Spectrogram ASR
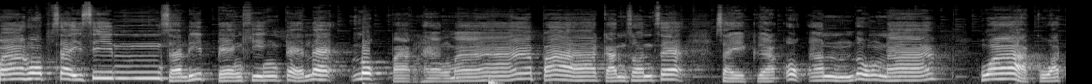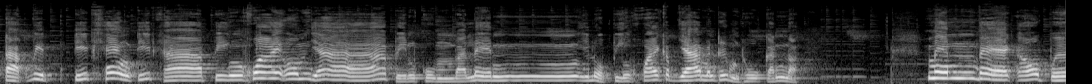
มาหบใส่สิ้น สลิดแปลงคิงแต่และนกปากห่างมาป้ากันซอนแซะ ใส่เกือกอกอันลงนา ว่ากวดตักวิดติดแข้งติดขาปิงควายอมยาเป็นกลุ่มบาเลนอีโหลปิงควายกับยามันถึงถูกกันเนาะ เม่นแบกเอาเปื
